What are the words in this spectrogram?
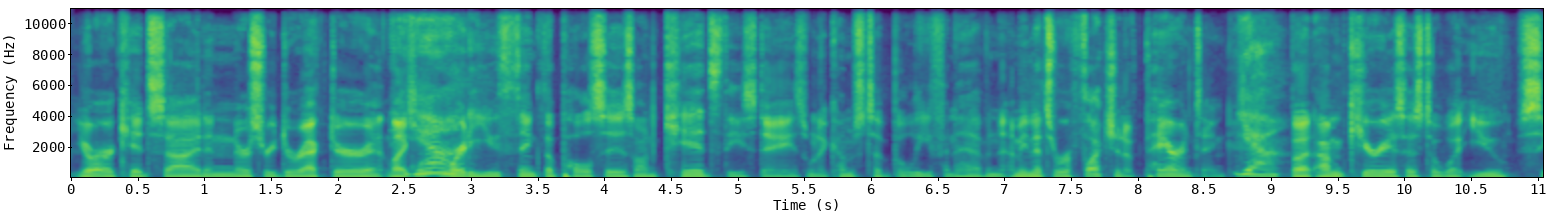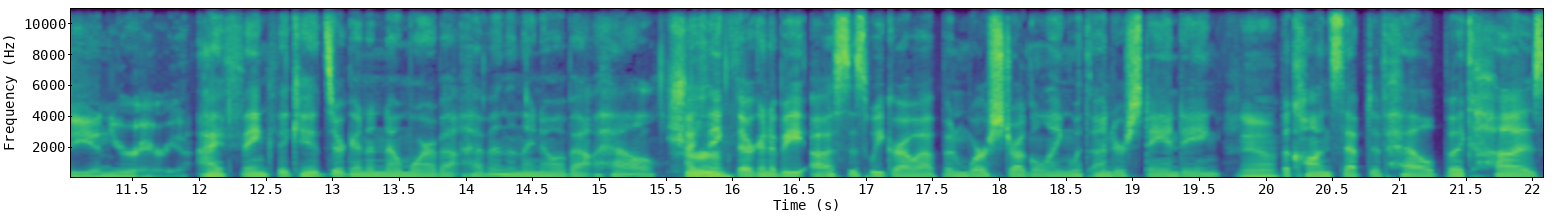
you're our kids side and nursery director, and like, wh- where do you think the pulse is on kids these days when it comes to belief in heaven? I mean, it's a reflection of parenting, Yeah. but I'm curious as to what you see in your area. I think the kids are going to know more about heaven than they know about hell. Sure. I think they're going to be us as we grow up and we're struggling with understanding Yeah, the concept of hell because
